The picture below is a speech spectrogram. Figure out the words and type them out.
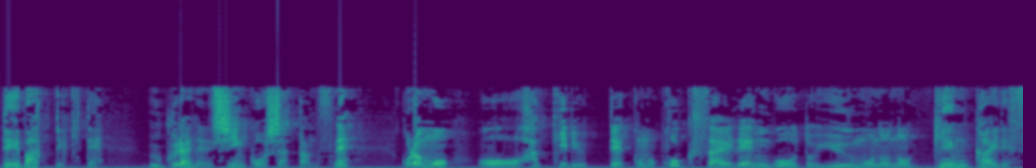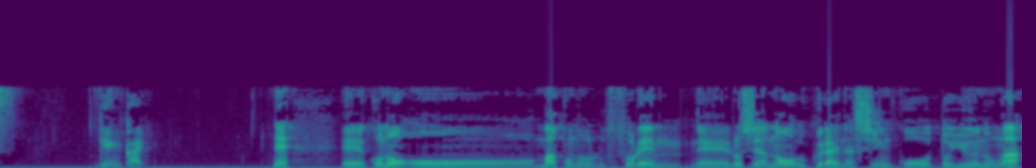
出張ってきて、ウクライナに侵攻しちゃったんですね。これはもう、はっきり言って、この国際連合というものの限界です。限界。ね。えー、この、まあ、このソ連、ね、ロシアのウクライナ侵攻というのが、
